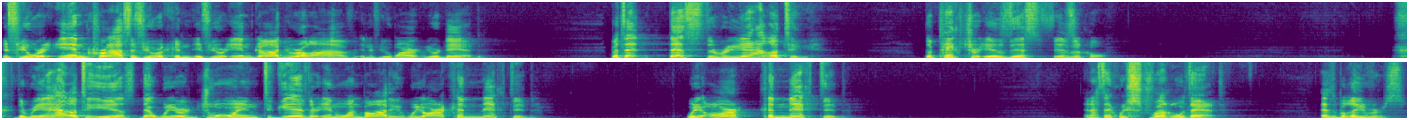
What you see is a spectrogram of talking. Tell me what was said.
If you were in Christ, if you were, if you were in God, you're alive. And if you weren't, you're dead. But that, that's the reality. The picture is this physical. The reality is that we are joined together in one body. We are connected. We are connected. And I think we struggle with that as believers.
